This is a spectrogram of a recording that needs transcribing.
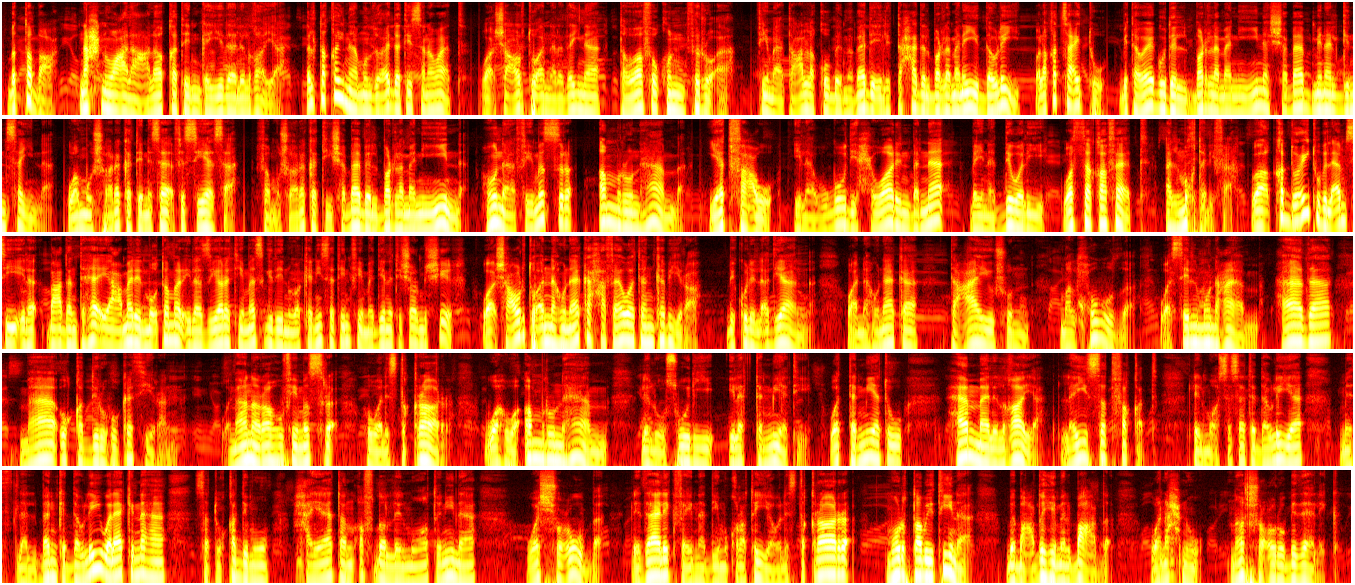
بالطبع نحن على علاقة جيدة للغاية. التقينا منذ عدة سنوات وشعرت أن لدينا توافق في الرؤى. فيما يتعلق بمبادئ الاتحاد البرلماني الدولي ولقد سعدت بتواجد البرلمانيين الشباب من الجنسين ومشاركة النساء في السياسة فمشاركة شباب البرلمانيين هنا في مصر أمر هام يدفع إلى وجود حوار بناء بين الدول والثقافات المختلفة. وقد دعيت بالأمس إلى بعد انتهاء أعمال المؤتمر إلى زيارة مسجد وكنيسة في مدينة شرم الشيخ وشعرت أن هناك حفاوة كبيرة بكل الأديان وأن هناك تعايش ملحوظ وسلم عام. هذا ما أقدره كثيرا. ما نراه في مصر هو الاستقرار وهو أمر هام للوصول إلى التنمية. والتنمية هامة للغاية ليست فقط للمؤسسات الدولية مثل البنك الدولي ولكنها ستقدم حياة أفضل للمواطنين والشعوب. لذلك فإن الديمقراطية والاستقرار مرتبطين ببعضهم البعض ونحن نشعر بذلك.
